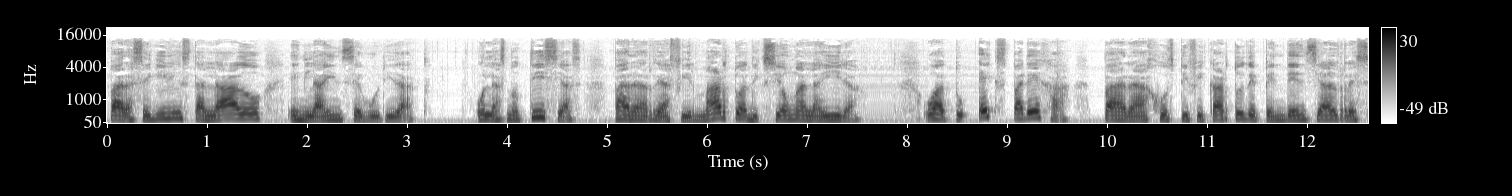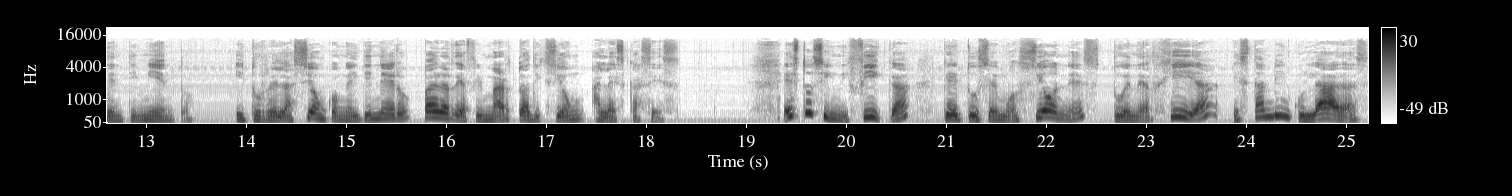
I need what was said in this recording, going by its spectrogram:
para seguir instalado en la inseguridad. O las noticias para reafirmar tu adicción a la ira o a tu expareja para justificar tu dependencia al resentimiento y tu relación con el dinero para reafirmar tu adicción a la escasez. Esto significa que tus emociones, tu energía, están vinculadas,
